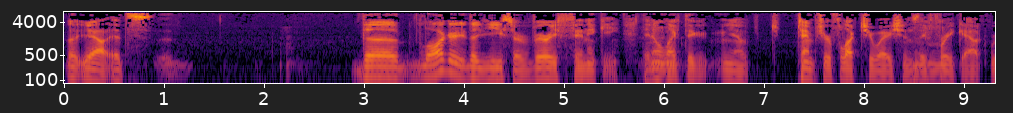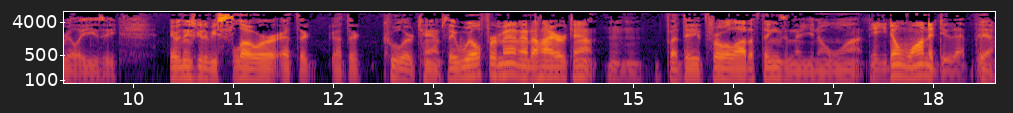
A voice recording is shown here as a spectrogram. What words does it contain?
but yeah, it's the lager. The yeast are very finicky. They don't Mhm. like the you know temperature fluctuations. They Mhm. freak out real easy. Everything's going to be slower at the at the cooler temps. They will ferment at a higher temp, hmm but they throw a lot of things in there you don't want. Yeah, you don't want to do that. Yeah,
